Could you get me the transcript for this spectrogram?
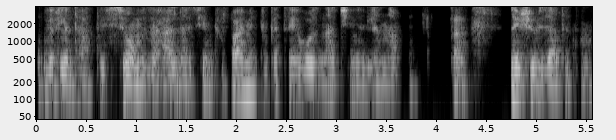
виглядати. Сьоме загальна оцінка пам'ятника та його значення для напрямку. Так? Ну, якщо взяти там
